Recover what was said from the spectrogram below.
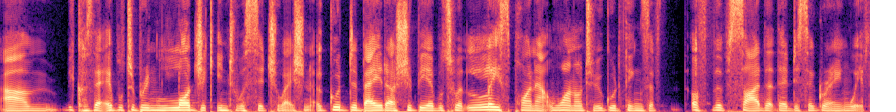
um, because they're able to bring logic into a situation. A good debater should be able to at least point out one or two good things of of the side that they're disagreeing with.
